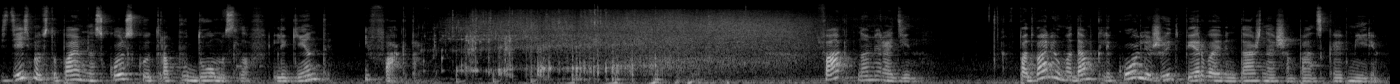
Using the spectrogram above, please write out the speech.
Здесь мы вступаем на скользкую тропу домыслов, легенд и фактов. Факт номер один. В подвале у мадам Клико лежит первое винтажное шампанское в мире –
